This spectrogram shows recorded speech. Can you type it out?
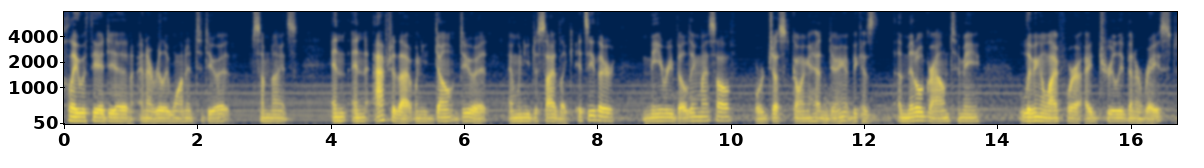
play with the idea and I really wanted to do it some nights. And and after that when you don't do it and when you decide like it's either me rebuilding myself or just going ahead and doing it because a middle ground to me living a life where I'd truly been erased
